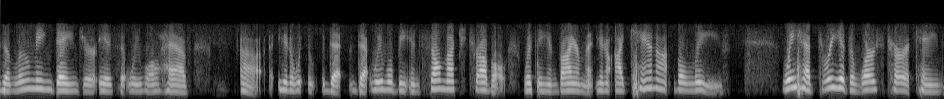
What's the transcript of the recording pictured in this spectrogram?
the looming danger is that we will have uh, you know that that we will be in so much trouble with the environment. You know, I cannot believe we had three of the worst hurricanes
